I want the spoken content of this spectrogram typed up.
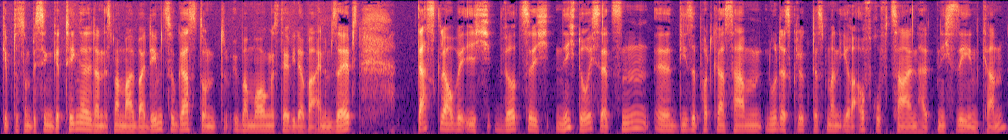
gibt es so ein bisschen Getingel, dann ist man mal bei dem zu Gast und übermorgen ist der wieder bei einem selbst. Das, glaube ich, wird sich nicht durchsetzen. Äh, diese Podcasts haben nur das Glück, dass man ihre Aufrufzahlen halt nicht sehen kann.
